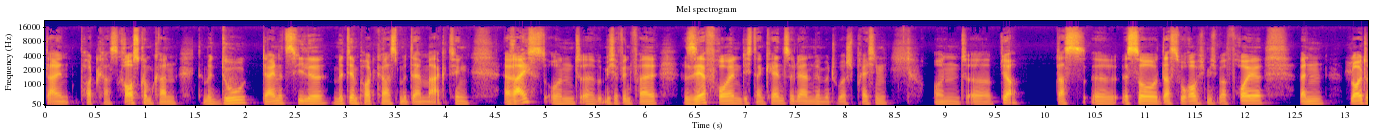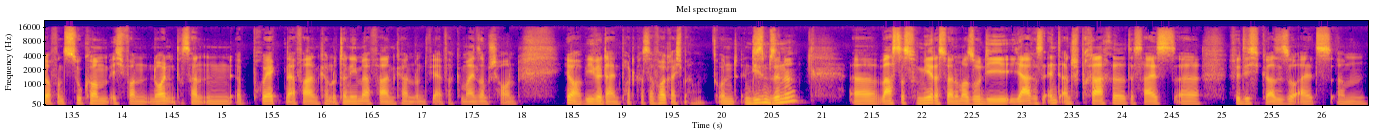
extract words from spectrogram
dein Podcast rauskommen kann, damit du deine Ziele mit dem Podcast, mit deinem Marketing erreichst und äh, würde mich auf jeden Fall sehr freuen, dich dann kennenzulernen, wenn wir drüber sprechen und äh, ja, das äh, ist so das, worauf ich mich mal freue, wenn Leute auf uns zukommen, ich von neuen interessanten äh, Projekten erfahren kann, Unternehmen erfahren kann und wir einfach gemeinsam schauen, ja, wie wir deinen Podcast erfolgreich machen. Und in diesem Sinne äh, war es das von mir. Das war nochmal so die Jahresendansprache. Das heißt, äh, für dich quasi so als ähm,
